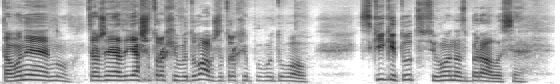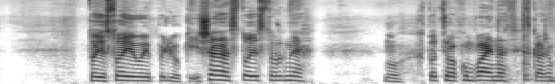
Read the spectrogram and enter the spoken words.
Та вони, ну, це вже я, я ще трохи видував, вже трохи побудував. Скільки тут всього назбиралося тої соєвої пилюки. І ще з тої сторони, ну, хто цього комбайна, скажімо,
